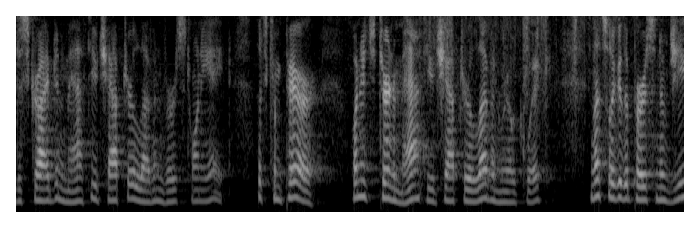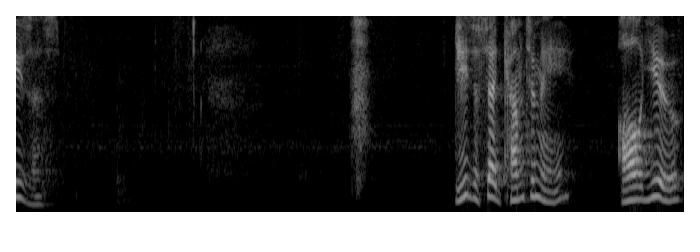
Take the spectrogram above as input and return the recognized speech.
described in Matthew chapter 11, verse 28. Let's compare. Why don't you turn to Matthew chapter 11 real quick? And let's look at the person of Jesus. Jesus said, Come to me, all you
